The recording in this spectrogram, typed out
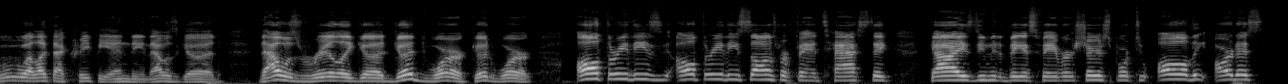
Ooh, I like that creepy ending. That was good. That was really good. Good work. Good work. All three of these all three of these songs were fantastic. Guys, do me the biggest favor. Show your support to all the artists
